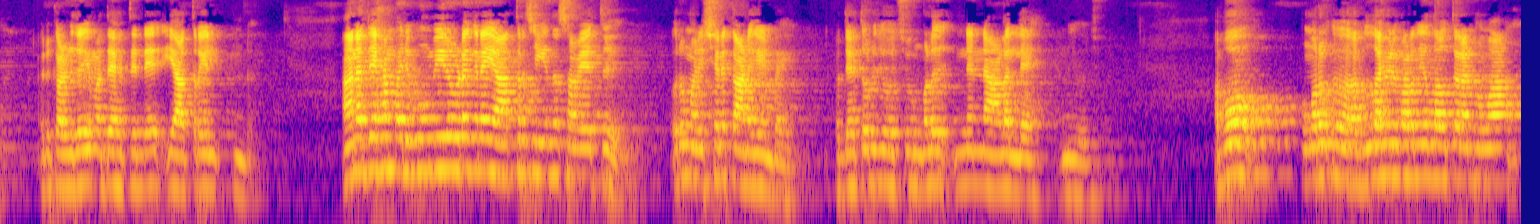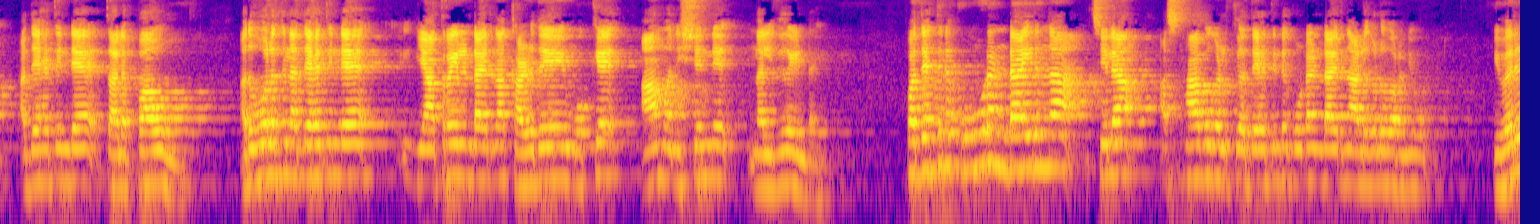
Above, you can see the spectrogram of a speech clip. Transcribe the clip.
ഒരു കഴുതയും അദ്ദേഹത്തിന്റെ യാത്രയിൽ ഉണ്ട്. അങ്ങനെ അദ്ദേഹം മരുഭൂമിയിലൂടെ ഇങ്ങനെ യാത്ര ചെയ്യുന്ന സമയത്ത് ഒരു മനുഷ്യനെ കാണുകയുണ്ടായി. അദ്ദേഹത്തോട് ചോദിച്ചു നിങ്ങൾ ഇന്ന ആളല്ലേ? എന്ന് ചോദിച്ചു. അപ്പോൾ ഉമർ അബ്ദുല്ലാഹിബിൻ പറഞ്ഞു അള്ളാഹു തലാൻഹുമ അദ്ദേഹത്തിന്റെ തലപ്പാവും അതുപോലെ തന്നെ അദ്ദേഹത്തിന്റെ യാത്രയിൽ ഉണ്ടായിരുന്ന കഴുതയെയും ഒക്കെ ആ മനുഷ്യന് നൽകുകയുണ്ടായി. അപ്പൊ അദ്ദേഹത്തിന്റെ കൂടെ ഉണ്ടായിരുന്ന ചില അസ്ഹാബുകൾക്ക് അദ്ദേഹത്തിന്റെ കൂടെ ഉണ്ടായിരുന്ന ആളുകൾ പറഞ്ഞു ഇവർ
